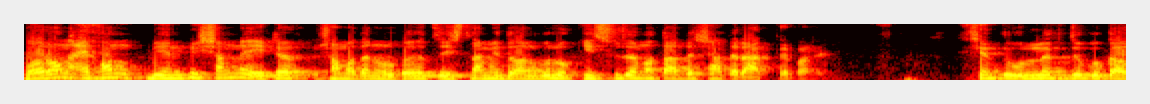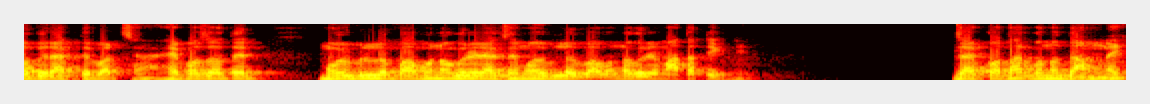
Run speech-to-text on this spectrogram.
বরং এখন বিএনপির সামনে এটার সমাধান উপায় হচ্ছে ইসলামী দলগুলো কিছু যেন তাদের সাথে রাখতে পারে। কিন্তু উল্লেখযোগ্য কাউকে রাখতে পারছে না। হেফাজতের মহিবুল্লাহ বাবুনগরী রাখছে মহিবুল্লাহ বাবুনগরীর মাথা ঠিক নেই। যার কথার কোনো দাম নাই।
